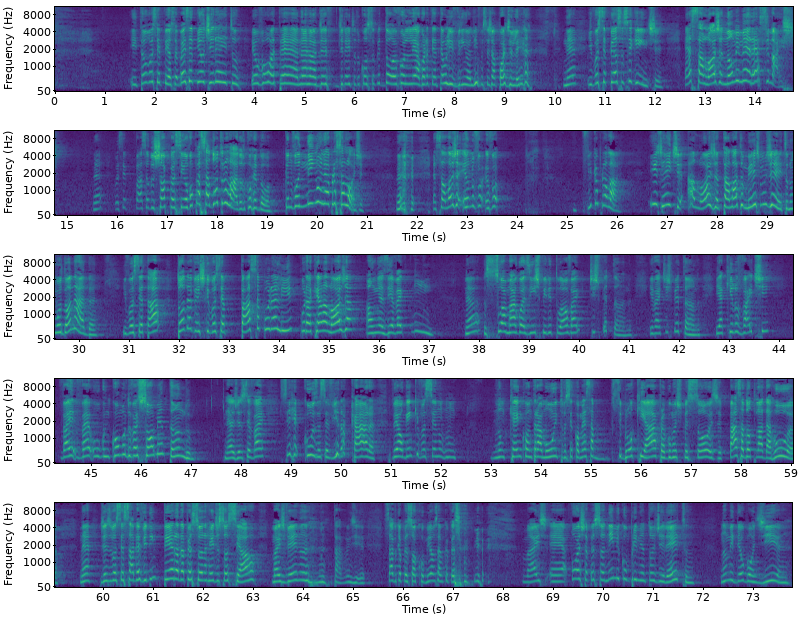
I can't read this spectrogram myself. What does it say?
Então você pensa, mas é meu direito, eu vou até, né, direito do consumidor, eu vou ler, agora tem até um livrinho ali, você já pode ler, né? E você pensa o seguinte, essa loja não me merece mais, né? Você passa do shopping assim, eu vou passar do outro lado do corredor, porque eu não vou nem olhar para essa loja. Né? Essa loja, eu não vou, eu vou. Fica para lá. E, gente, a loja tá lá do mesmo jeito, não mudou nada. E você tá, toda vez que você passa por ali, por aquela loja, a unhazinha vai. Hum, né? Sua mágoazinha espiritual vai te espetando. E vai te espetando. E aquilo vai te. Vai, vai, o incômodo vai só aumentando. Né? Às vezes você vai se recusa, você vira a cara, vê alguém que você não, não, não quer encontrar muito, você começa a se bloquear para algumas pessoas, passa do outro lado da rua, né? Às vezes você sabe a vida inteira da pessoa na rede social, mas vê no... Tá, bom dia. Sabe o que a pessoa comeu, sabe o que a pessoa. Mas, é, poxa, a pessoa nem me cumprimentou direito, não me deu bom dia,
